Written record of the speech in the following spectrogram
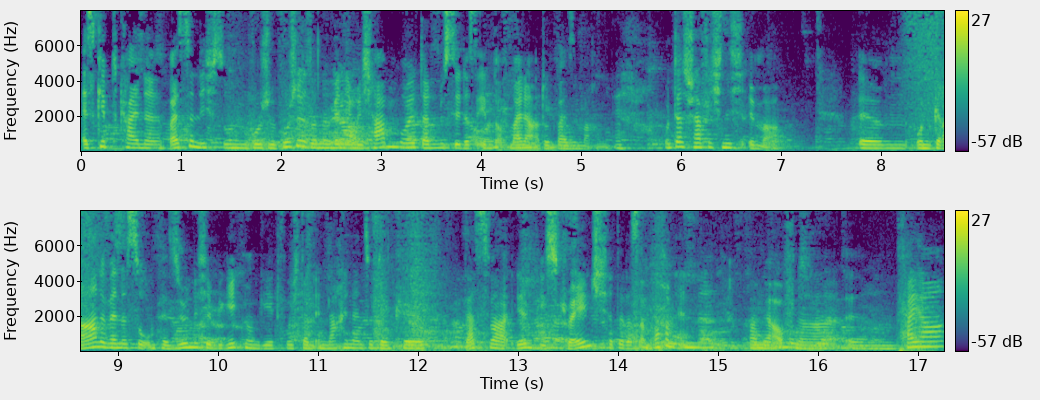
Es gibt keine, weißt du, nicht so ein Wuschel-Wuschel, sondern wenn ihr mich haben wollt, dann müsst ihr das eben auf meine Art und Weise machen. Und das schaffe ich nicht immer. Ähm, und gerade wenn es so um persönliche Begegnungen geht, wo ich dann im Nachhinein so denke, das war irgendwie strange. Ich hatte das am Wochenende, waren wir auf einer ähm, Feier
